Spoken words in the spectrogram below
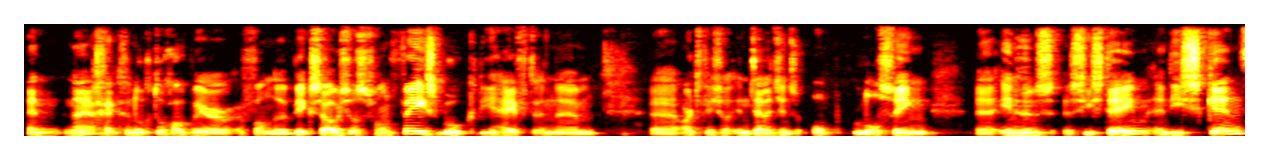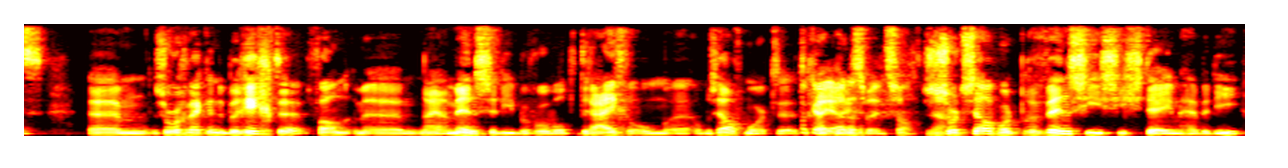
en nou ja, gek genoeg toch ook weer van de big socials. Van Facebook, die heeft een ehm, eh, artificial intelligence oplossing in hun systeem. En die scant ehm, zorgwekkende berichten van eh, nou ja, mensen die bijvoorbeeld dreigen om, eh, om zelfmoord eh, te Oké, gaan ja, plegen. dat is wel interessant. Dus een Ja. soort zelfmoordpreventiesysteem hebben die.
